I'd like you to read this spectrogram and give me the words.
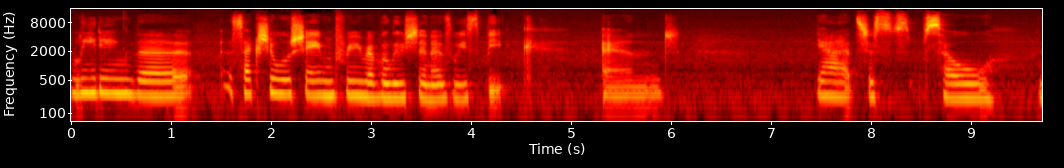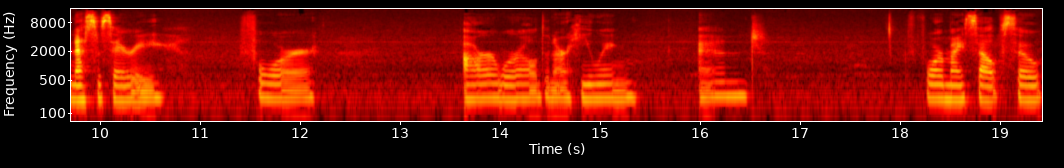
leading the sexual shame free revolution as we speak. And yeah, it's just so necessary for our world and our healing and for myself. So,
